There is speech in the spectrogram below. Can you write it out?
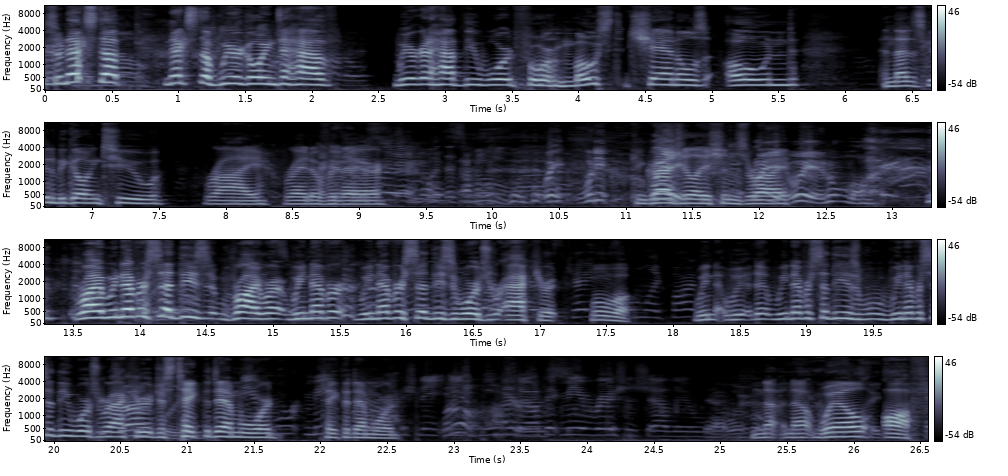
so next up, next up, we are going to have we are going to have the award for most channels owned, and that is going to be going to Rye right over there. What does that mean? Wait, what do you? Congratulations, wait, Rye. Wait, wait, hold on. Rye, we never said these. Rye, Rye, we never we never said these awards were accurate. Whoa, whoa. We, we, we never said these we never said the awards were accurate. Just take the damn Me and award. R- me Take the and damn award. actually What about equal, so I think me and Ray should share the award. No, no, Will off.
